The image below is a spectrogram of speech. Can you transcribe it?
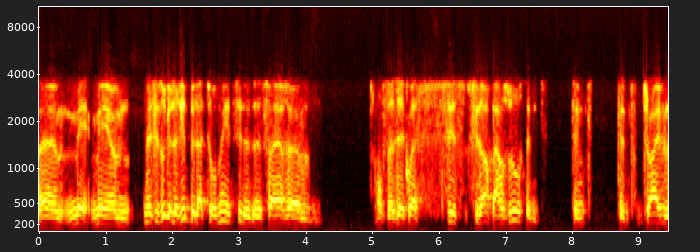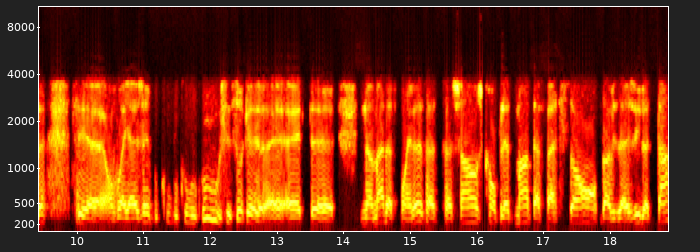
Euh, mais mais euh, mais c'est sûr que le rythme de la tournée, tu sais, de, faire, euh, on faisait quoi, six, six heures par jour, c'était une petite Euh, on voyageait beaucoup, beaucoup, beaucoup. C'est sûr que euh, être euh, nomade à ce point-là, ça, change complètement ta façon d'envisager le temps.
